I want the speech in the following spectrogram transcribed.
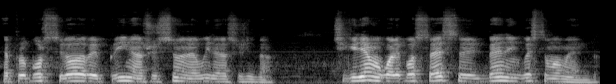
e a proporsi loro per prima la cessione della guida della società. Ci chiediamo quale possa essere il bene in questo momento.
